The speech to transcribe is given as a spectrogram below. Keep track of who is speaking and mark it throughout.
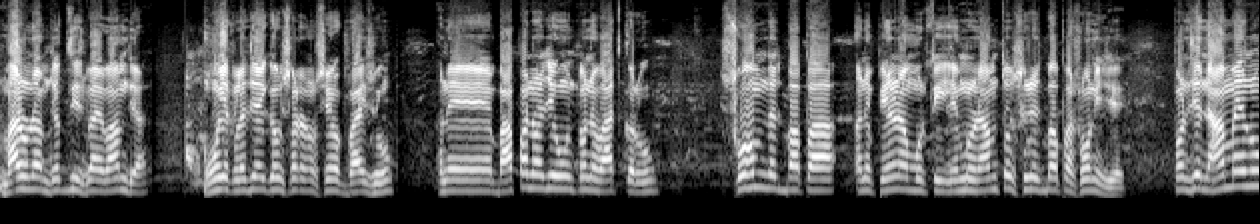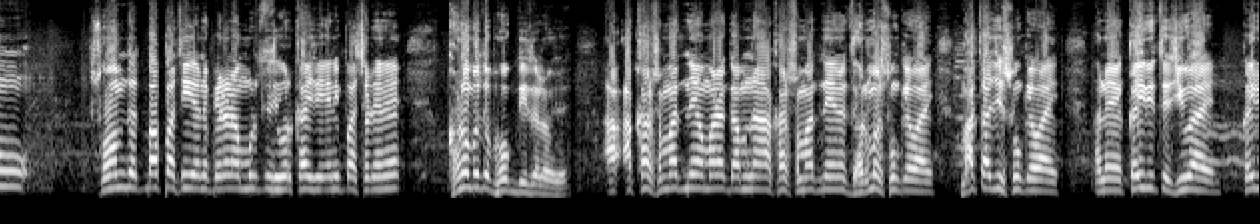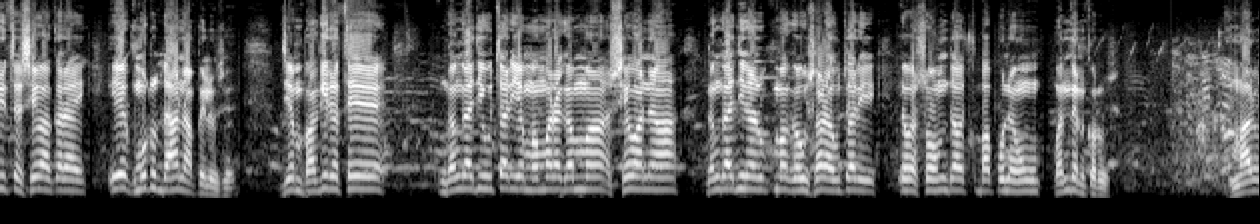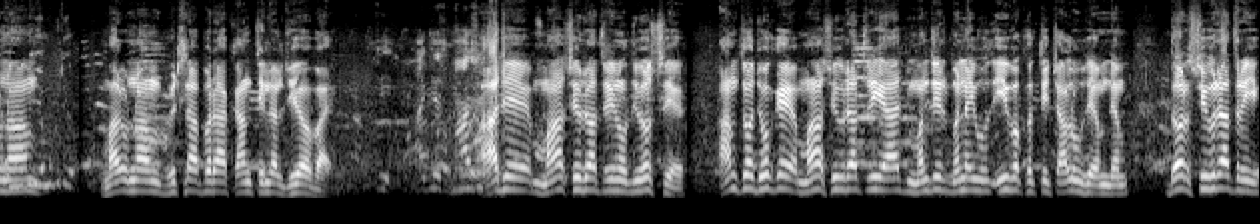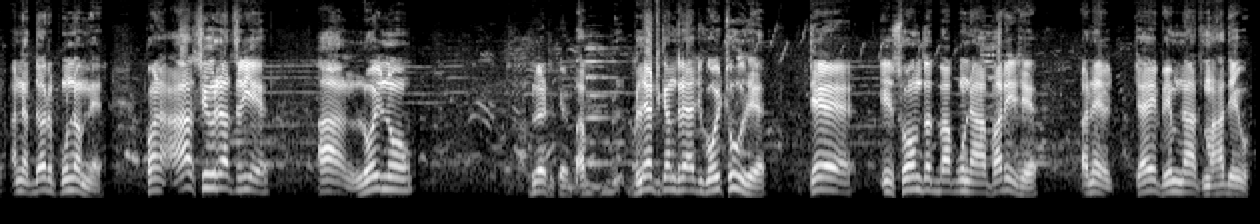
Speaker 1: મારું નામ જગદીશભાઈ વામદા હું એક લજાઈ ગૌશાળાનો સેવક ભાઈ છું અને બાપાનો જે હું તમને વાત કરું, સોહમદત્ત બાપા અને પ્રેરણામૂર્તિ, એમનું નામ તો સુરેશ બાપા સોની છે. પણ જે નામ એનું સોહમદત્ત બાપાથી અને પ્રેરણામૂર્તિથી ઓળખાય છે, એની પાછળ એને ઘણો બધો ભોગ દીધેલો છે. આ આખા સમાજને, અમારા ગામના આખા સમાજને એને ધર્મ શું કહેવાય, માતાજી શું કહેવાય, અને કઈ રીતે જીવાય, કઈ રીતે સેવા કરાય, એ એક મોટું દાન આપેલું છે. જેમ ભાગીરથે ગંગાજી ઉતારી એમ અમારા ગામમાં સેવાના ગંગાજીના રૂપમાં ગૌશાળા ઉતારી એવા સોમદાસ બાપુને હું વંદન કરું છું.
Speaker 2: મારું નામ મારું નામ વિઠલાપરા કાંતિલાલ જીવાભાઈ. આજે મહાશિવરાત્રિનો દિવસ છે. આમ તો જો કે મહાશિવરાત્રિ આજ મંદિર બનાવ્યું એ વખતથી ચાલુ છે એમને એમ. દર શિવરાત્રિ અને દર પૂનમે. પણ આ શિવરાત્રિએ આ લોહીનું
Speaker 1: બ્લડ કેન્દ્ર.
Speaker 2: બ્લેડ કેન્દ્ર આજ ગોઠવું છે. તે એ સોમદત્ત બાપુને આભારી છે. અને જય ભીમનાથ મહાદેવ.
